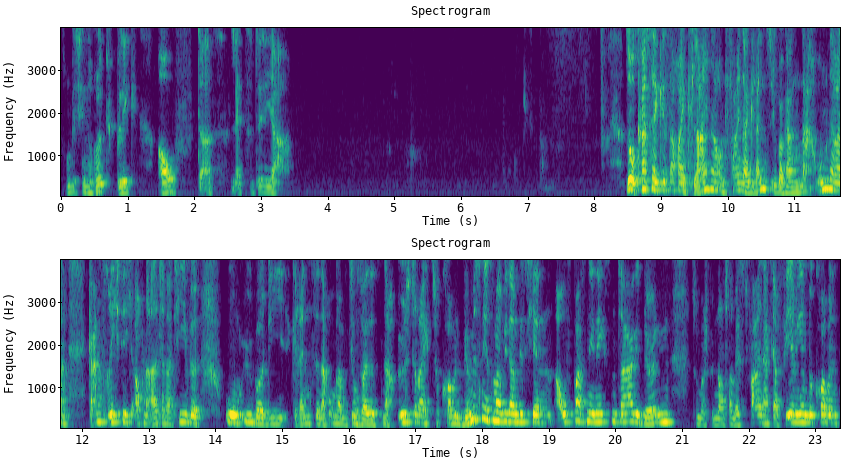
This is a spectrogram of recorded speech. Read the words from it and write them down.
So ein bisschen Rückblick auf das letzte Jahr. So, Kösek ist auch ein kleiner und feiner Grenzübergang nach Ungarn. Ganz richtig, auch eine Alternative, um über die Grenze nach Ungarn bzw. nach Österreich zu kommen. Wir müssen jetzt mal wieder ein bisschen aufpassen die nächsten Tage, denn zum Beispiel Nordrhein-Westfalen hat ja Ferien bekommen.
